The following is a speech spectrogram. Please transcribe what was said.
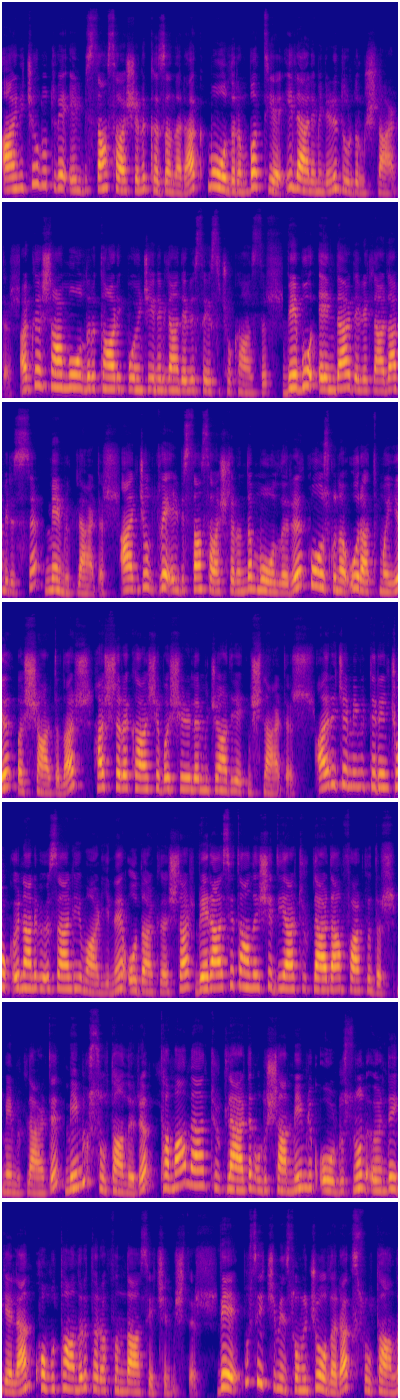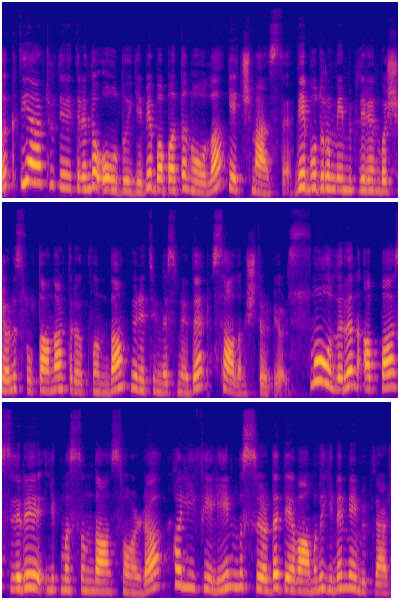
Aynicalut ve Elbistan savaşlarını kazanarak Moğolların batıya ilerlemelerini durdurmuşlardır. Arkadaşlar Moğolları tarih boyunca yenebilen devlet sayısı çok azdır. Ve bu ender devletlerden birisi Memlüklerdir. Aynicalut ve Elbistan savaşlarında Moğolları bozguna uğratmayı başardılar. Haçlara karşı başarıyla mücadele etmişlerdir. Ayrıca Memlüklerin çok önemli bir özelliği var yine. O da arkadaşlar veraset anlayışı diğer Türklerden farklıdır Memlüklerde. Memlük sultanları tamamen Türklerden oluşan Memlük ordusunun önde gelen komutanları tarafından seçilmiştir. Ve bu seçimin sonucu olarak sultanlık diğer Türk devletlerinde olduğu gibi babadan oğula geçmezdi. Ve bu durum Memlüklerin başarılı sultanlar tarafından yönetilmesini de sağlamıştır diyoruz. Moğolların Abbasileri yıkmasından sonra halifeliğin Mısır'da devamını yine Memlükler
